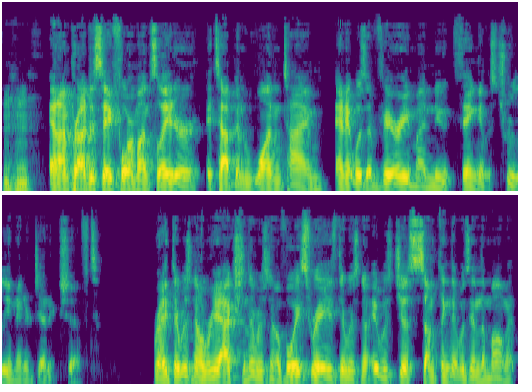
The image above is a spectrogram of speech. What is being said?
Mm-hmm. And I'm proud to say, four months later, it's happened one time, and it was a very minute thing. It was truly an energetic shift right? There was no reaction, there was no voice raised, there was no, it was just something that was in the moment.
